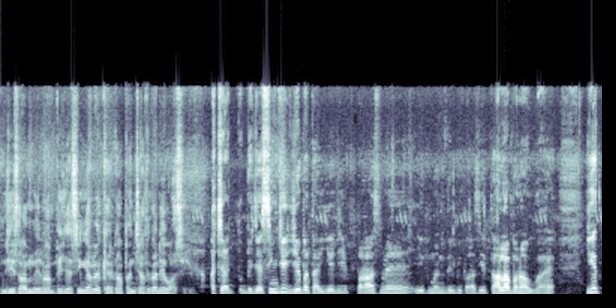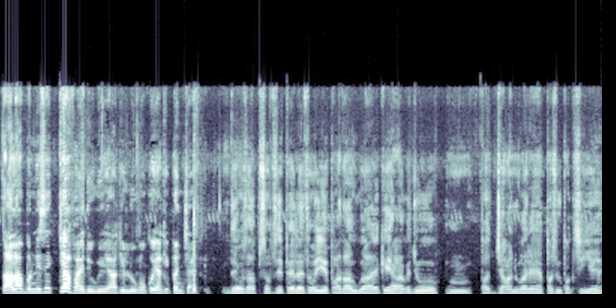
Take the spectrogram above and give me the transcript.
जी साहब मेरा नाम विजय सिंह है मैं खिरका पंचायत का निवासी हूँ। अच्छा तो विजय सिंह जी ये बताइए जी पास में एक मंदिर के पास ये तालाब बना हुआ है। ये तालाब बनने से क्या फ़ायदे हुए यहाँ के लोगों को यहाँ की पंचायत के? देखो साहब सबसे पहले तो ये फ़ायदा हुआ है कि यहाँ के जो जानवर हैं पशु पक्षी हैं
